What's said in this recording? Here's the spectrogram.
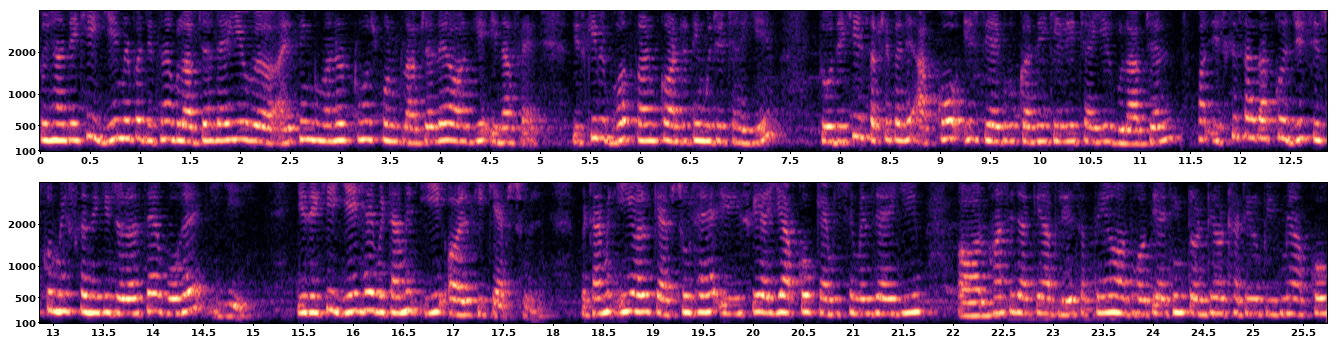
तो यहाँ देखिए, ये मेरे पास जितना गुलाब जल है, ये आई थिंक वन और टू स्पून गुलाब जल है और ये इनफ है। इसकी भी बहुत कम क्वांटिटी मुझे चाहिए। तो देखिए, सबसे पहले आपको इस डीआईवी को करने के लिए चाहिए गुलाब जल। और इसके साथ आपको जिस चीज़ को मिक्स करने की ज़रूरत है, वो है ये। ये देखिए, ये है विटामिन ई ऑयल की capsule vitamin E oil capsule है। इसके ये आपको केमिस्ट से मिल जाएगी और वहाँ से जाके आप ले सकते हैं। और बहुत ही आई थिंक ट्वेंटी और थर्टी रुपीज़ में आपको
